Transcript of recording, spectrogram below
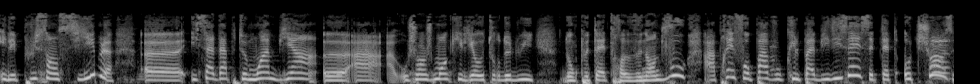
il est plus sensible, euh, il s'adapte moins bien euh, à, à- aux changements qu'il y a autour de lui, donc peut-être euh, venant de vous. Après, il faut pas vous culpabiliser, c'est peut-être autre chose.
